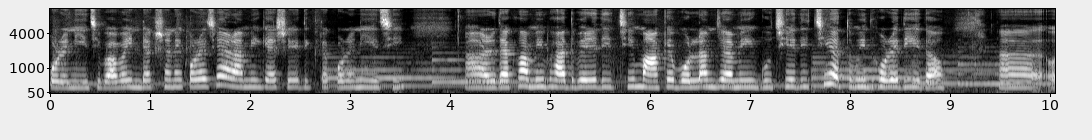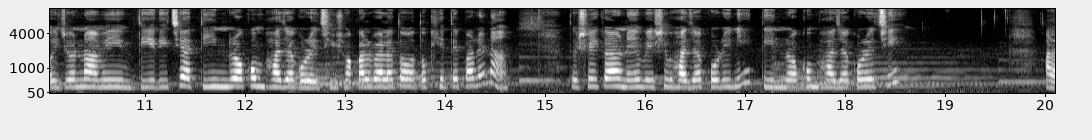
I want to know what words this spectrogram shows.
করে নিয়েছি। বাবা ইন্ডাকশানে করেছে আর আমি গ্যাসে এদিকটা করে নিয়েছি। আর দেখো, আমি ভাত বেড়ে দিচ্ছি। মাকে বললাম যে আমি গুছিয়ে দিচ্ছি আর তুমি ধরে দিয়ে দাও। ওই জন্য আমি দিয়ে দিচ্ছি। আর তিন রকম ভাজা করেছি। সকালবেলা তো অত খেতে পারে না। তো সেই কারণে বেশি ভাজা করিনি, তিন রকম ভাজা করেছি। আর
